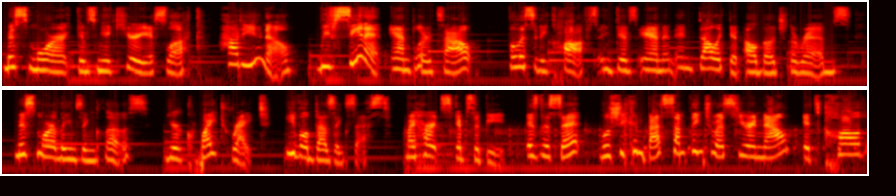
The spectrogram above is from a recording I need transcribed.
Miss Moore gives me a curious look. How do you know? We've seen it, Anne blurts out. Felicity coughs and gives Anne an indelicate elbow to the ribs. Miss Moore leans in close. You're quite right. Evil does exist. My heart skips a beat. Is this it? Will she confess something to us here and now? It's called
